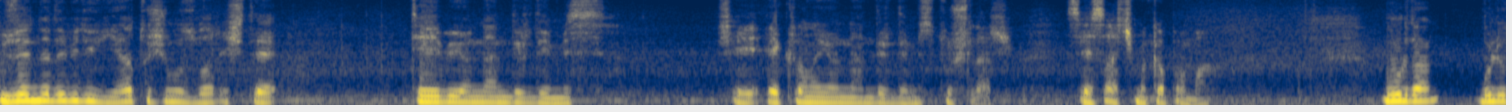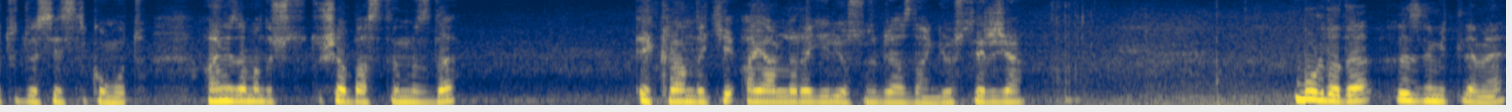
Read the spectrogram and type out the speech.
Üzerinde de bir dünya tuşumuz var. İşte teybi yönlendirdiğimiz şey ekrana yönlendirdiğimiz tuşlar. Ses açma kapama. Buradan Bluetooth ve sesli komut. Aynı zamanda şu tuşa bastığımızda ekrandaki ayarlara geliyorsunuz. Birazdan göstereceğim. Burada da hız limitleme.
